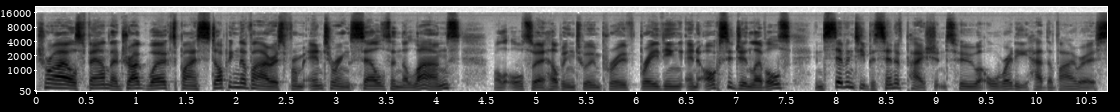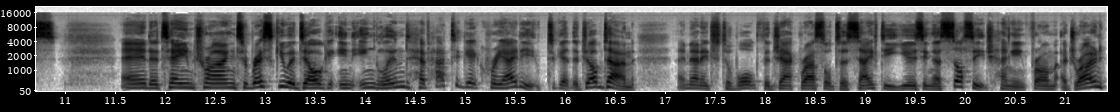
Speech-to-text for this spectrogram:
Trials found the drug worked by stopping the virus from entering cells in the lungs, while also helping to improve breathing and oxygen levels in 70% of patients who already had the virus. And a team trying to rescue a dog in England have had to get creative to get the job done. They managed to walk the Jack Russell to safety using a sausage hanging from a drone.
